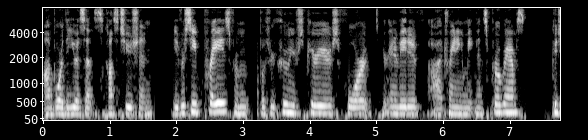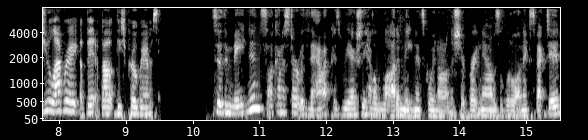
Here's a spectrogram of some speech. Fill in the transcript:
on board the USS Constitution. You've received praise from both your crew and your superiors for your innovative uh, training and maintenance programs. Could you elaborate a bit about these programs? So the maintenance, I'll kind of start with that because we actually have a lot of maintenance going on on the ship right now. is a little unexpected,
